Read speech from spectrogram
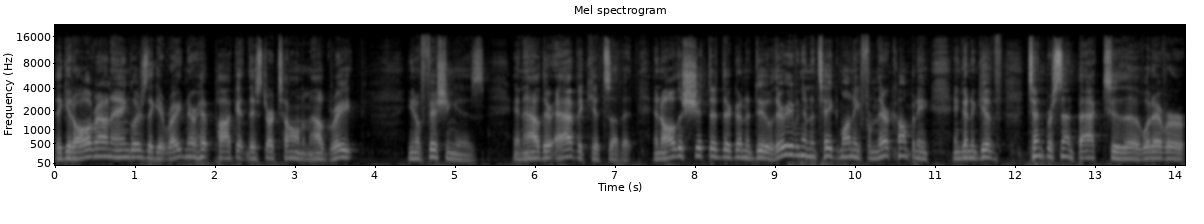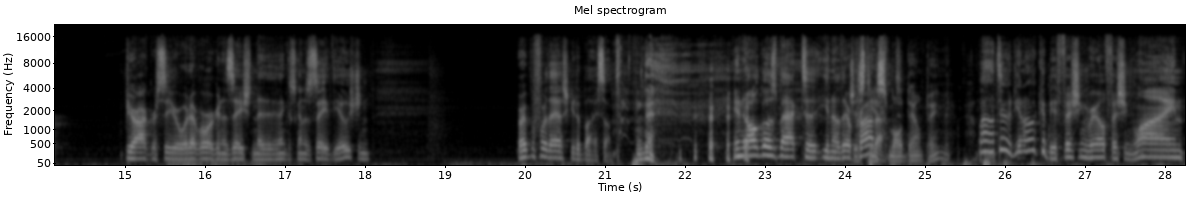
They get all around anglers. They get right in their hip pocket. They start telling them how great, you know, fishing is and how they're advocates of it and all the shit that they're going to do. They're even going to take money from their company and going to give 10% back to the whatever bureaucracy or whatever organization that they think is going to save the ocean right before they ask you to buy something. and it all goes back to, you know, their Just need a small down payment. Well, dude, you know, it could be a fishing reel, fishing line,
